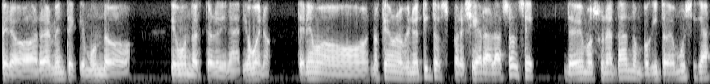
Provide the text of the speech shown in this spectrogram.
Pero realmente qué mundo, qué mundo extraordinario. Bueno, tenemos, nos quedan unos minutitos para llegar a las 11 debemos una tanda, un poquito de música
